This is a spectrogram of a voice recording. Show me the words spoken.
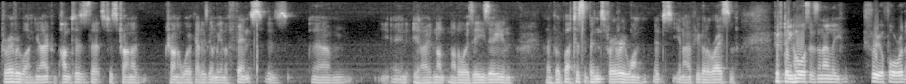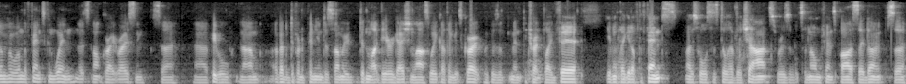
for everyone. You know, for punters, that's just trying to trying to work out who's going to be in the fence is um, you, you know not not always easy. And for participants, for everyone, it's you know if you've got a race of 15 horses and only three or four of them who on the fence can win, that's not great racing. So uh, people, you know, I've got a different opinion to some who didn't like the irrigation last week. I think it's great because it meant the track played fair. Even if they get off the fence, most horses still have their chance, whereas if it's a non-fence pass, they don't. So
